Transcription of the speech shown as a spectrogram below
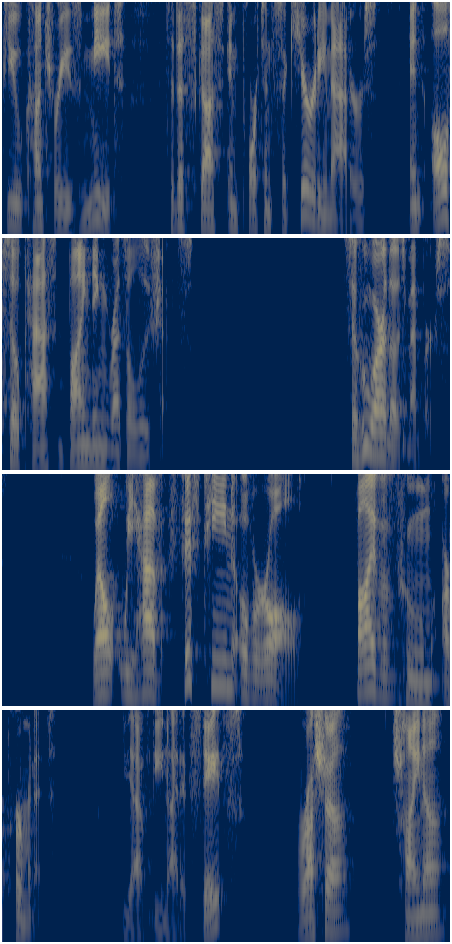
few countries meet to discuss important security matters and also pass binding resolutions. So, who are those members? Well, we have 15 overall, five of whom are permanent. You have the United States, Russia, China,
